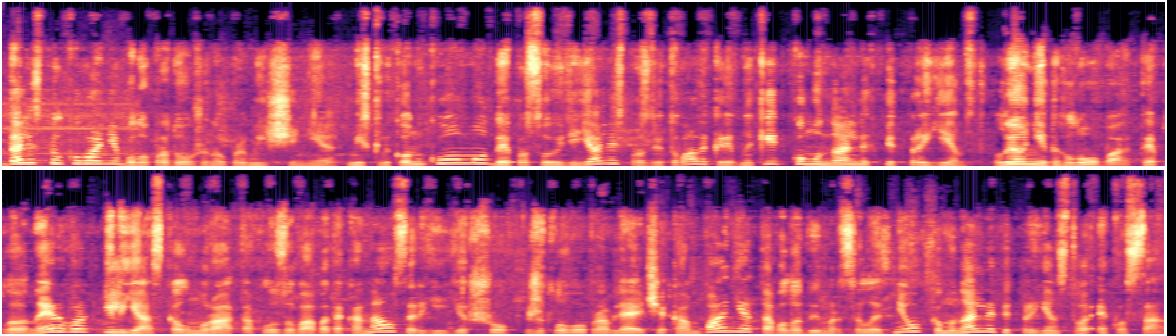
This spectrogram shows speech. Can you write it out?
Далі спілкування було продовжено у приміщенні міськвиконкому, де про свою діяльність прозвітували керівники комунальних підприємств Леонід Глоба, Теплоенерго, Ілья Скалмуратов, Лозова водоканал, Сергій Єршов, житлово-управляюча компанія та Володимир Селезньов, комунальне підприємство Екосан.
